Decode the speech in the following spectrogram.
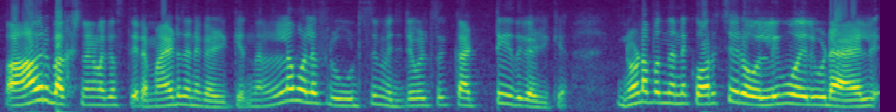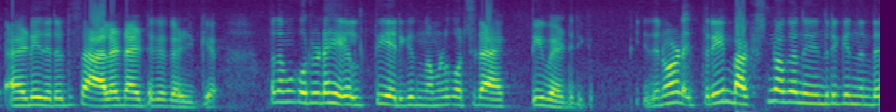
അപ്പോൾ ആ ഒരു ഭക്ഷണങ്ങളൊക്കെ സ്ഥിരമായിട്ട് തന്നെ കഴിക്കുക. നല്ലപോലെ ഫ്രൂട്ട്സും വെജിറ്റബിൾസും കട്ട് ചെയ്ത് കഴിക്കുക. ഇതിനോടൊപ്പം തന്നെ കുറച്ചൊരു ഒലിവ് ഓയിൽ കൂടെ ആഡ് ചെയ്തിട്ട് ഒരു സാലഡ് ആയിട്ടൊക്കെ കഴിക്കുക. അപ്പോൾ നമുക്ക് കുറച്ചുകൂടെ ഹെൽത്തി ആയിരിക്കും. നമ്മൾ കുറച്ചുകൂടെ ആക്റ്റീവ് ആയിട്ടിരിക്കും. ഇതിനോട് ഇത്രയും ഭക്ഷണമൊക്കെ നിയന്ത്രിക്കുന്നുണ്ട്.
